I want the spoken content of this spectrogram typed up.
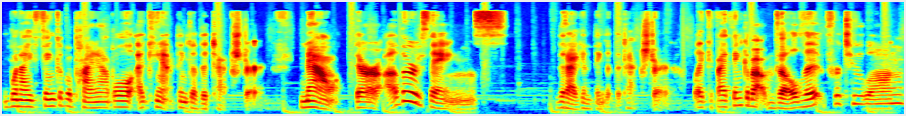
when i think of a pineapple i can't think of the texture now there are other things that i can think of the texture like if i think about velvet for too long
